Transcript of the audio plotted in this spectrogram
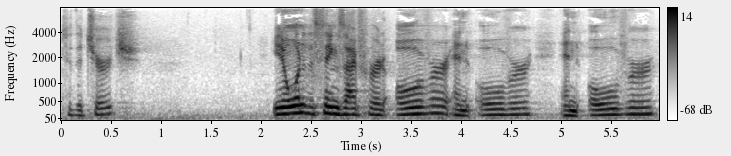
to the church? You know, one of the things I've heard over and over and over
